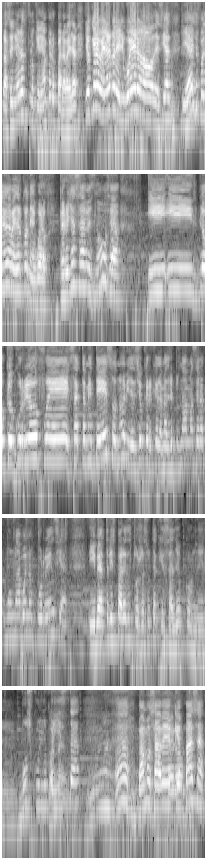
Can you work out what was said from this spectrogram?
Las señoras lo querían, pero para bailar. Yo quiero bailar con el güero, decían. Y ahí se ponían a bailar con el güero. Pero ya sabes, ¿no? O sea. Y, y lo que ocurrió fue exactamente eso, ¿no? Evidenció que la Madrid pues nada más era como una buena ocurrencia. Y Beatriz Paredes pues resulta que salió con el músculo Con priista. Mm, Ah, vamos a ver Pero- qué pasa.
